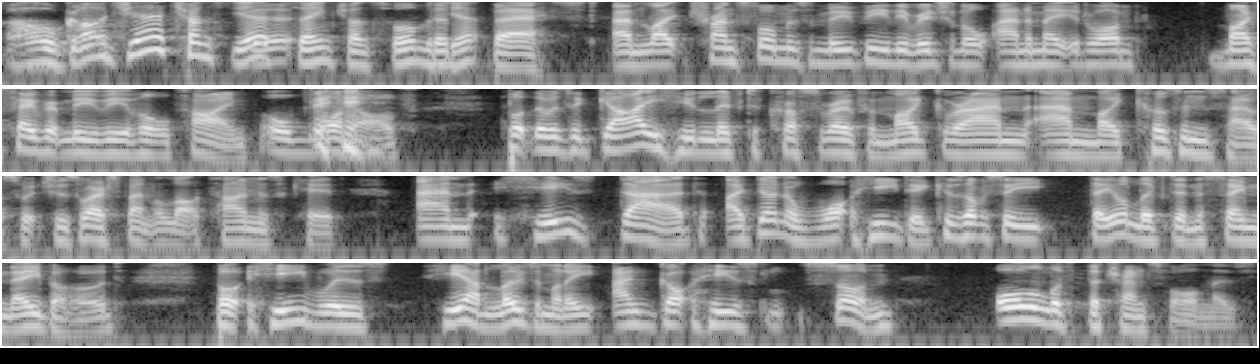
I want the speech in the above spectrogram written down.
Oh god, yeah, trans, yeah, The- same Transformers, the yeah. best. And like Transformers movie, the original animated one, my favourite movie of all time, or one of. But there was a guy who lived across the road from my gran and my cousin's house, which is where I spent a lot of time as a kid. And his dad, I don't know what he did, because obviously they all lived in the same neighbourhood, but he was, he had loads of money and got his son all of the Transformers.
